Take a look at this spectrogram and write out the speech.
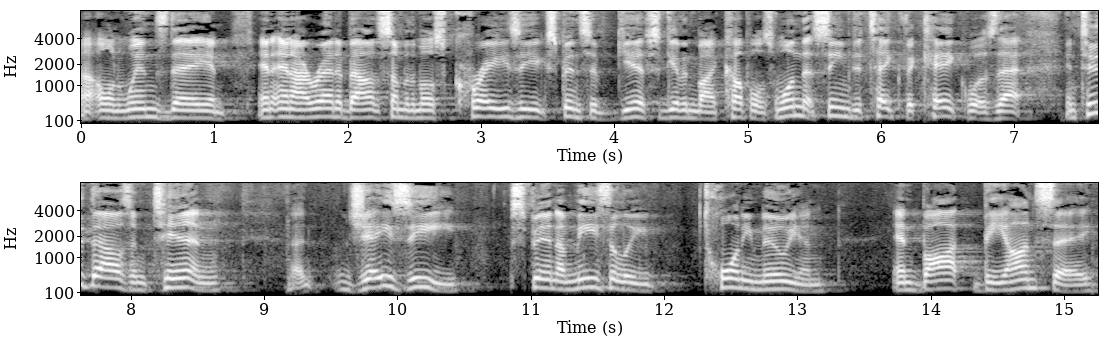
uh, on Wednesday, and, and, and I read about some of the most crazy, expensive gifts given by couples. One that seemed to take the cake was that in 2010, uh, Jay Z spent a measly 20 million and bought Beyonce,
